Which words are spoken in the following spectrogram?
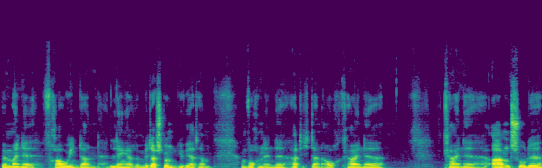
wenn meine Frau ihnen dann längere Mittagsstunden gewährt haben. Am Wochenende hatte ich dann auch keine keine Abendschule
